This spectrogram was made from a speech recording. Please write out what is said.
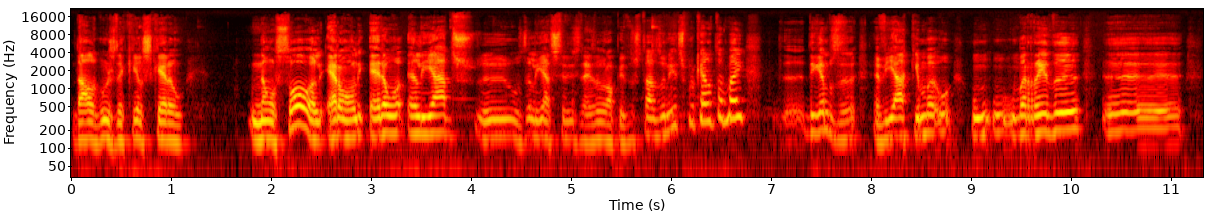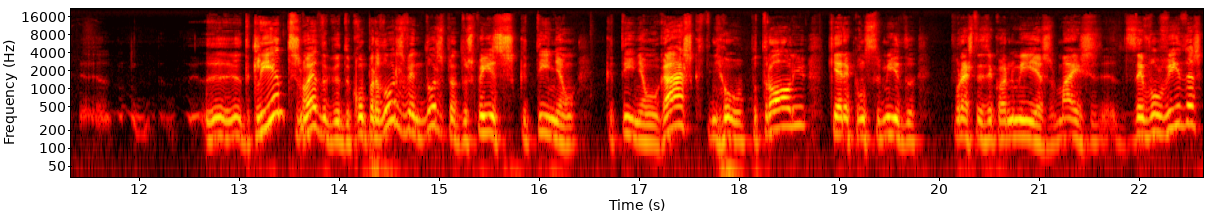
de alguns daqueles que eram não só eram, eram aliados, eh, os aliados tradicionais da Europa e dos Estados Unidos, porque eram também, digamos, havia aqui uma, um- um- uma rede eh, eh, de clientes, não é? De, de compradores, vendedores, portanto, os países que tinham, que tinham o gás, que tinham o petróleo, que era consumido por estas economias mais desenvolvidas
